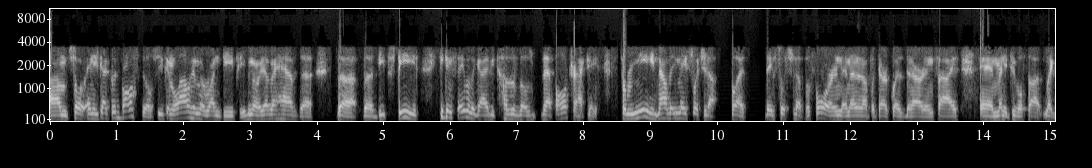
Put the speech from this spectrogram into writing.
Um, so, and he's got good ball skills, so you can allow him to run deep, even though he doesn't have the the the deep speed. He can stay with a guy because of those that ball tracking. For me, now they may switch it up, but they've switched it up before and, and ended up with Darqueze Dennard inside. And many people thought like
